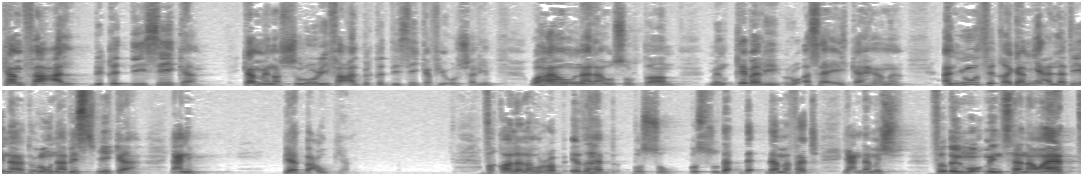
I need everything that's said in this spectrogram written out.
كم فعل بقديسيك؟ كم من الشرور فعل بقديسيك في أورشليم؟ وها هنا له سلطان من قبل رؤساء الكهنة أن يوثق جميع الذين يدعون باسمك. يعني بيتبعوك يعني. فقال له الرب اذهب بصوا بصوا ده ده, ده ما فاتش يعني ده مش فضل مؤمن سنوات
